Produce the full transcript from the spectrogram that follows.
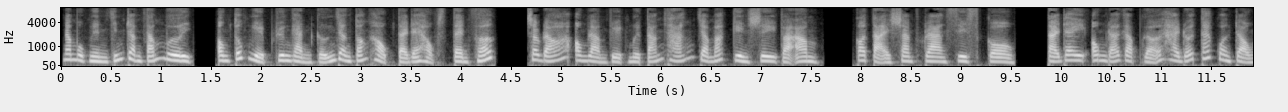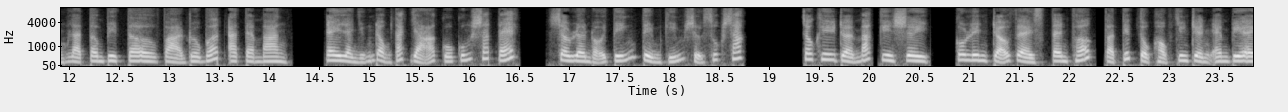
Năm 1980, ông tốt nghiệp chuyên ngành cử nhân toán học tại Đại học Stanford. Sau đó, ông làm việc 18 tháng cho McKinsey và Am, co tại San Francisco. Tại đây, ông đã gặp gỡ hai đối tác quan trọng là Tom Peter và Robert Ateman. Đây là những đồng tác giả của cuốn sách Best, seller nổi tiếng tìm kiếm sự xuất sắc. Sau khi rời McKinsey, Colin trở về Stanford và tiếp tục học chương trình MBA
